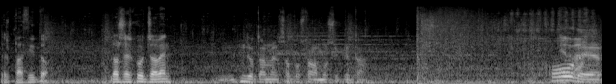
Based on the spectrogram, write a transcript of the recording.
Despacito. Los escucho, ven. Yo también se ha puesto la musiquita. Joder.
